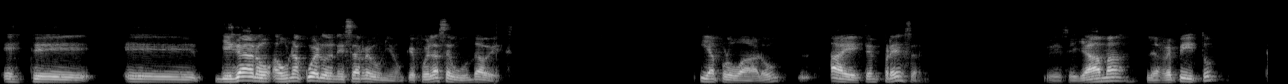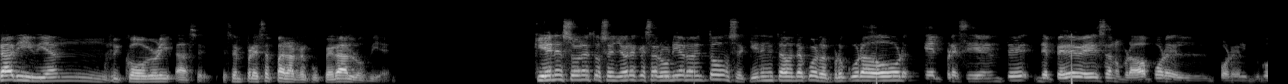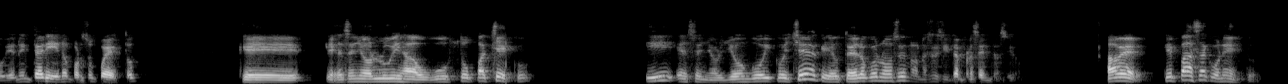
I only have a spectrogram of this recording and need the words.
este, eh, llegaron a un acuerdo en esa reunión, que fue la segunda vez y aprobaron a esta empresa. Que se llama, les repito, Caribbean Recovery Asset. Esa empresa para recuperar los bienes. ¿Quiénes son estos señores que se reunieron entonces? ¿Quiénes estaban de acuerdo? El procurador, el presidente de PDVSA, nombrado por el, por el gobierno interino, por supuesto, que es el señor Luis Augusto Pacheco, y el señor John Goicoechea, que ya ustedes lo conocen, no necesita presentación. A ver, ¿qué pasa con esto?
